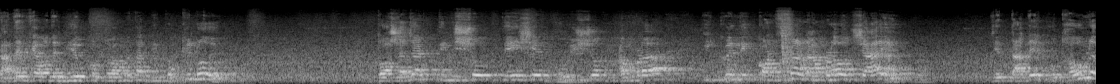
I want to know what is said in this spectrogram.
তাদেরকে আমাদের নিয়োগ করতে হবে, আমরা তার বিপক্ষে নই। দশ হাজার তিনশো তেইশের ভবিষ্যৎ আমরা ইকুয়ালি কনসার্ন আমরাও চাই যে তাদের কোথাও না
